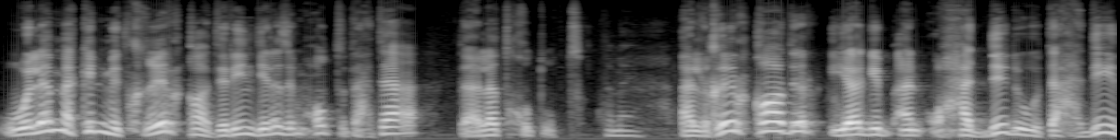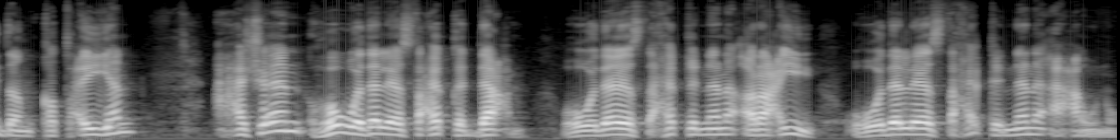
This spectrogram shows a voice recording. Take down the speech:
ولما كلمة غير قادرين دي لازم أحط تحتها ثلاث خطوط. تمام. الغير قادر يجب أن أحدده تحديدا قطعيا عشان هو ده اللي يستحق الدعم وهو ده يستحق إن أنا أراعيه وهو ده اللي يستحق إن أنا أعاونه.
